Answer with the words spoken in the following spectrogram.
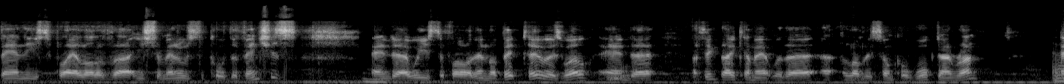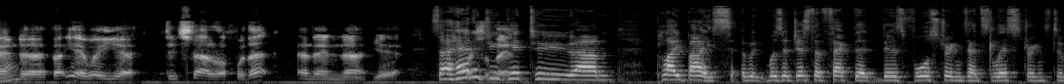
band that used to play a lot of uh, instrumentals called the Ventures, and uh, we used to follow them a bit too as well. And uh, I think they come out with a, a lovely song called "Walk Don't Run." And uh, but yeah, we uh, did started off with that, and then uh, yeah, So how did you there? get to um, play bass? Was it just the fact that there's four strings, that's less strings to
